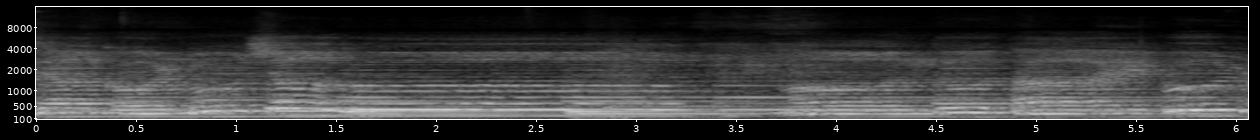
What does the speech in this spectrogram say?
যা কর্ম মন্দ তাই পূর্ণ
